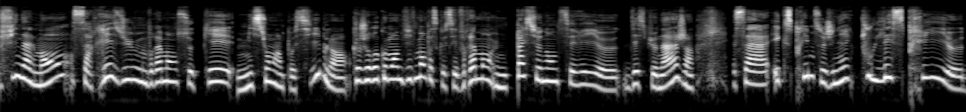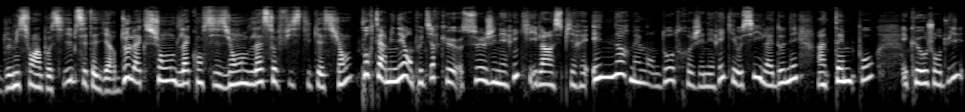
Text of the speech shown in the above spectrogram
Finalement, ça résume vraiment ce qu'est Mission Impossible, que je recommande vivement parce que c'est vraiment une passionnante série euh, d'espionnage. Ça exprime ce générique tout l'esprit euh, de Mission Impossible, c'est-à-dire de l'action, de la concision, de la sophistication. Pour terminer, on peut dire que ce générique, il a inspiré énormément d'autres génériques et aussi il a donné un tempo et qu'aujourd'hui,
